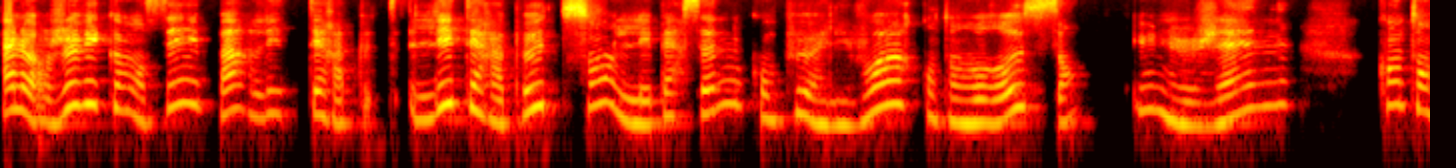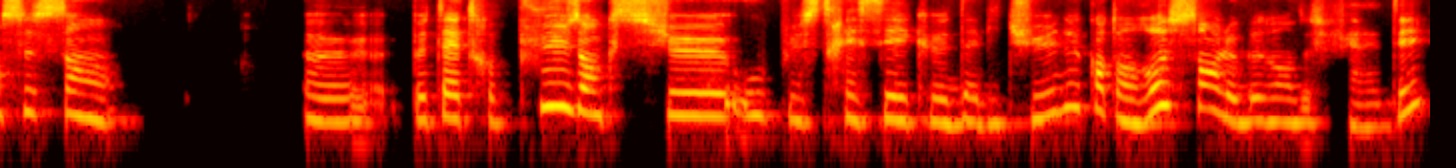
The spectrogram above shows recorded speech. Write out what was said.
Alors, je vais commencer par les thérapeutes. Les thérapeutes sont les personnes qu'on peut aller voir quand on ressent une gêne quand on se sent euh, peut-être plus anxieux ou plus stressé que d'habitude, quand on ressent le besoin de se faire aider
